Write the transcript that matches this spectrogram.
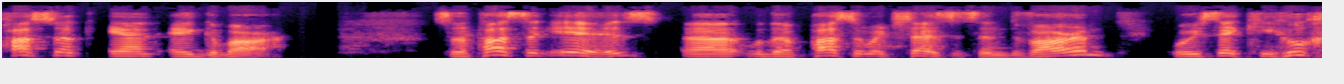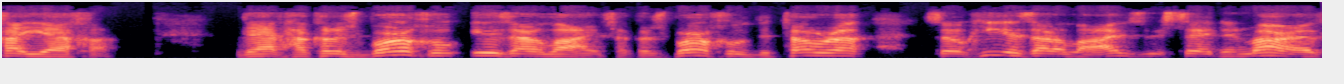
pasuk and a gemara. So the pasuk is uh, the pasuk which says it's in Devarim, where we say Kihu Chayecha, that Hakadosh Baruch Hu is our lives. Hakadosh Baruch Hu, the Torah, so He is our lives. We said in Marav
